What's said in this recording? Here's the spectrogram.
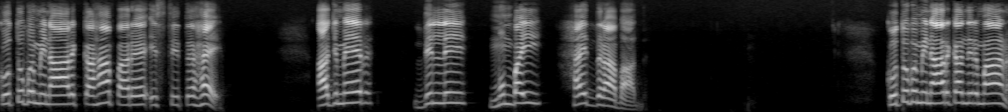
Qutub Minar कहाँ पर स्थित है? अजमेर, दिल्ली, मुंबई, हैदराबाद। कुतुब मीनार का निर्माण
